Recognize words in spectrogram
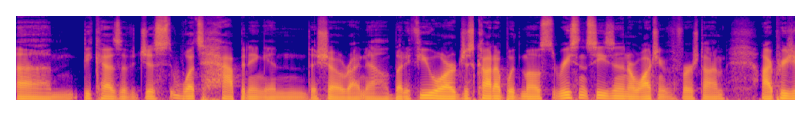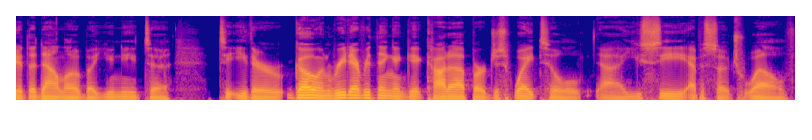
um, because of just what's happening in the show right now. But if you are just caught up with most recent season or watching for the first time, I appreciate the download, but you need to to either go and read everything and get caught up, or just wait till uh, you see episode twelve.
